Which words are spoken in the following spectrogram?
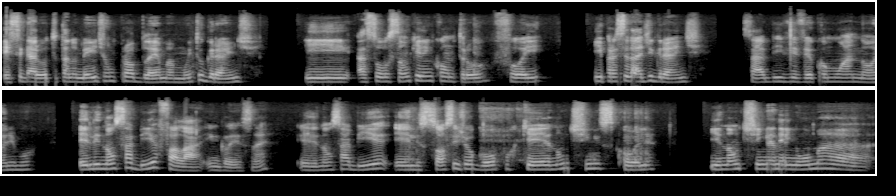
esse garoto tá no meio de um problema muito grande e a solução que ele encontrou foi ir para a cidade grande, sabe, viver como um anônimo. Ele não sabia falar inglês, né? Ele não sabia, ele só se jogou porque ele não tinha escolha e não tinha nenhuma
